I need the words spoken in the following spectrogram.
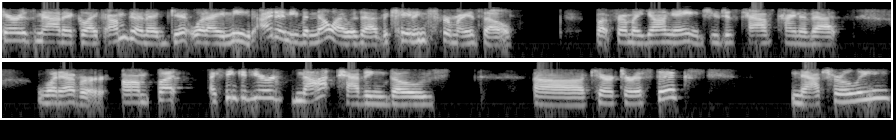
charismatic, like, I'm going to get what I need. I didn't even know I was advocating for myself. but from a young age, you just have kind of that whatever. Um, but I think if you're not having those uh, characteristics naturally,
